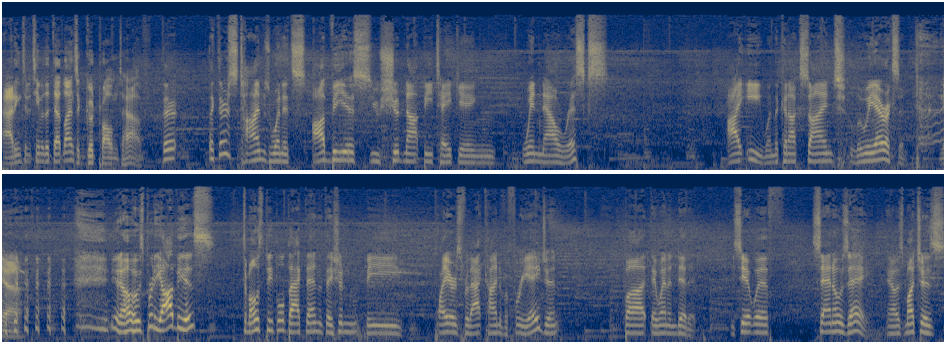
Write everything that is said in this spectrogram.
adding to the team at the deadline is a good problem to have. there, like there's times when it's obvious you should not be taking win now risks. I.e., when the Canucks signed Loui Eriksson. Yeah. you know, it was pretty obvious to most people back then that they shouldn't be players for that kind of a free agent, but they went and did it. You see it with San Jose. You know, as much as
